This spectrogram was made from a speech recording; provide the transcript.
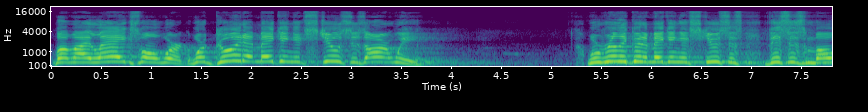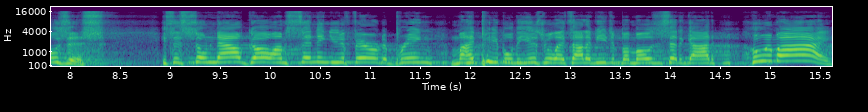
But my legs won't work. We're good at making excuses, aren't we? We're really good at making excuses. This is Moses. He says, So now go, I'm sending you to Pharaoh to bring my people, the Israelites, out of Egypt. But Moses said to God, Who am I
